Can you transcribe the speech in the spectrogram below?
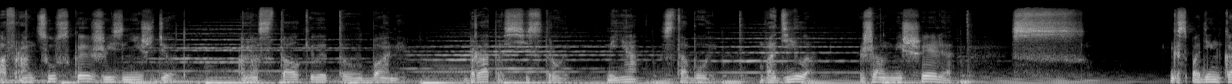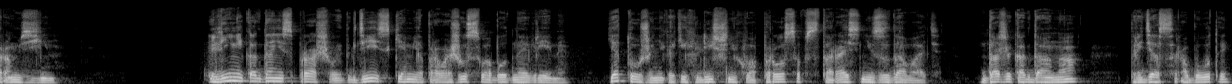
А французская жизнь не ждет. Она сталкивает лбами. Брата с сестрой, меня с тобой. Водила Жан-Мишеля господин Карамзин. Ли никогда не спрашивает, где и с кем я провожу свободное время. Я тоже никаких лишних вопросов стараюсь не задавать. Даже когда она придя с работы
